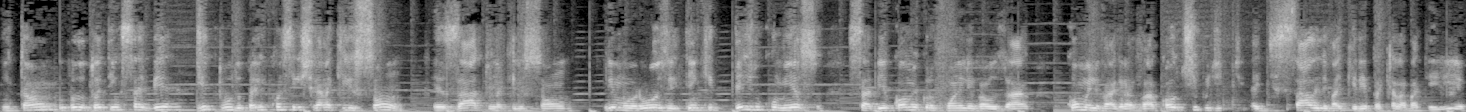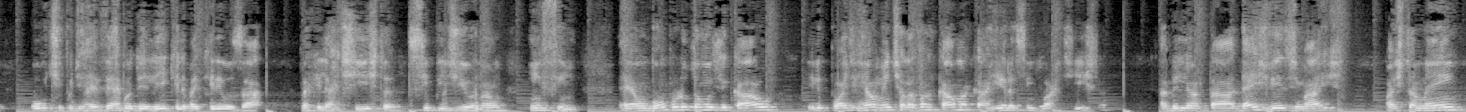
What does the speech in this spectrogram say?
Então, o produtor tem que saber de tudo para ele conseguir chegar naquele som exato, naquele som primoroso. Ele tem que, desde o começo, saber qual microfone ele vai usar, como ele vai gravar, qual tipo de, de sala ele vai querer para aquela bateria, ou o tipo de reverb ou delay que ele vai querer usar para aquele artista, se pedir ou não. Enfim, é um bom produtor musical. Ele pode realmente alavancar uma carreira assim do artista, abrilhantar dez vezes mais, mas também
